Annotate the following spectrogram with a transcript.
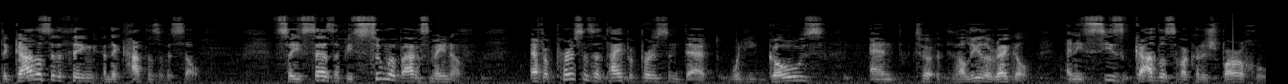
The godless of the thing and the katness of itself. So he says, if he's summa b'aras meinov, if a person is a type of person that when he goes and to, to Regel and he sees godless of Hakadosh Baruch Hu,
